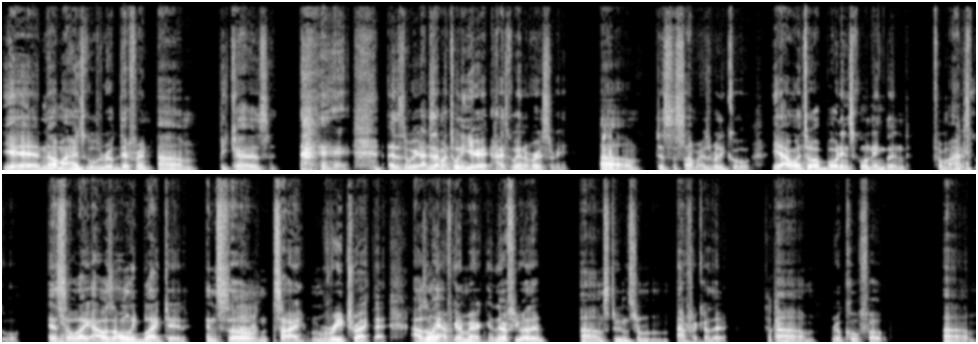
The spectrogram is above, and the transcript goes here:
Yeah, no, my high school was real different um, because it's weird. I just had my 20 year high school anniversary Okay. um, just the summer. It's really cool. Yeah, I went to a boarding school in England for my high school. And Yeah. so, like, I was the only black kid. And so, Ah. sorry, retract that. I was only African American. There are a few other um, students from Africa there Okay. um, real cool folk. Um,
